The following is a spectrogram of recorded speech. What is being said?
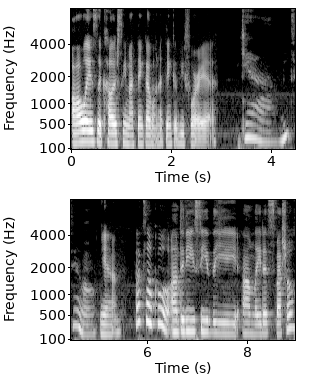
always the color scheme I think of when I think of Euphoria. Yeah, me too. Yeah. That's so cool. Um, did you see the um, latest special?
